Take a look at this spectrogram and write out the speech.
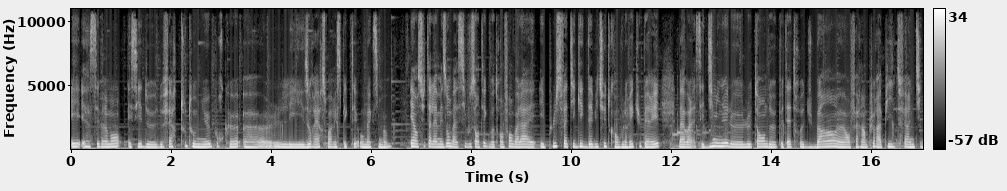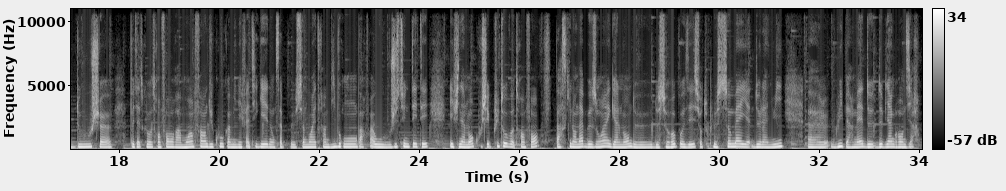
Et euh, c'est vraiment essayer de, faire tout au mieux pour que euh, les horaires soient respectés au maximum. Et ensuite à la maison, bah, si vous sentez que votre enfant voilà est, plus fatigué que d'habitude quand vous le récupérez, bah voilà, c'est diminuer le, temps de peut-être du bain, euh, en faire un plus rapide, faire une petite douche. Euh, peut-être que votre enfant aura moins faim du coup comme il est fatigué, donc ça peut seulement être un biberon parfois ou juste une tétée. Et finalement coucher plutôt votre enfant parce qu'il en a besoin également de, se reposer, surtout que le sommeil de la nuit euh, lui permet de bien grandir.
